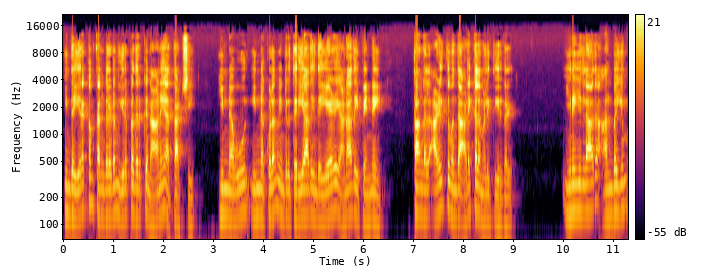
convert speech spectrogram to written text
இந்த இரக்கம் தங்களிடம் இருப்பதற்கு நானே அத்தாட்சி. இன்ன ஊர் இன்ன குலம் என்று தெரியாத இந்த ஏழை அனாதை பெண்ணை தாங்கள் அழைத்து வந்து அடைக்கலம் அளித்தீர்கள். இணையில்லாத அன்பையும்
